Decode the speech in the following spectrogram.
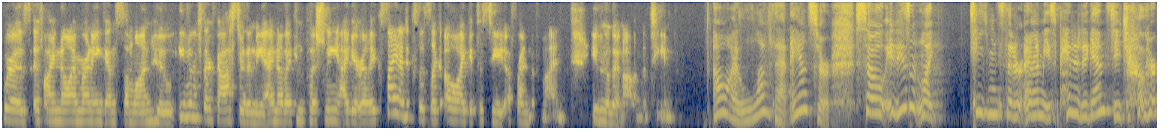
whereas if I know I'm running against someone who even if they're faster than me, I know they can push me. I get really excited because it's like, oh, I get to see a friend of mine, even though they're not on the team. Oh, I love that answer. So it isn't like teams that are enemies pitted against each other.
